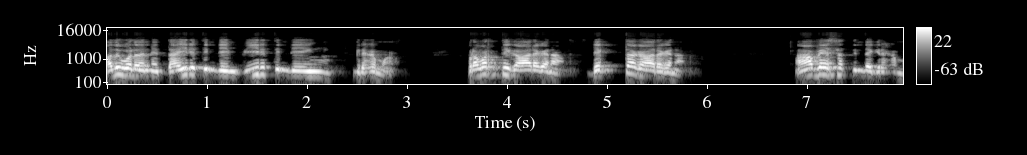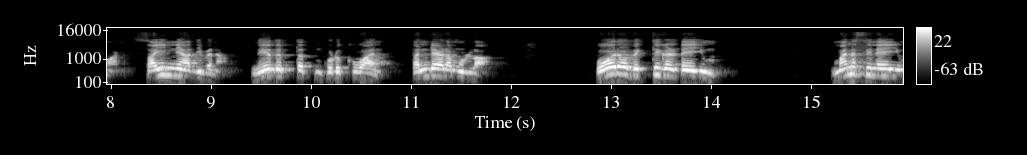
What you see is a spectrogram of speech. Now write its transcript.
അതുപോലെ തന്നെ ധൈര്യത്തിന്റെയും വീര്യത്തിന്റെയും ഗ്രഹമാണ്. പ്രവർത്തികാരകനാണ് രക്തകാരകനാണ് ആവേശത്തിന്റെ ഗ്രഹമാണ് സൈന്യാധിപനാണ് നേതൃത്വം കൊടുക്കുവാൻ തന്റെ ഇടമുള്ള ഓരോ വ്യക്തികളുടെയും മനസ്സിനെയും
